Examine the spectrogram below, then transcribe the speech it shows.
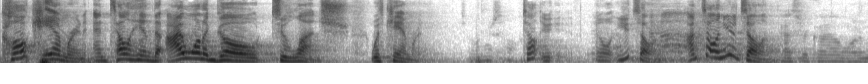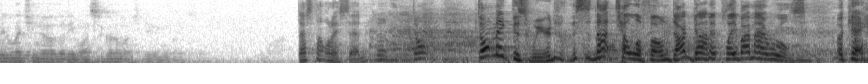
call Cameron and tell him that I want to go to lunch with Cameron. Tell you, know, you tell him. I'm telling you to tell him. Pastor Kyle wanted me to let you know that he wants to go to lunch with you. That's not what I said. Don't, don't make this weird. This is not telephone. Doggone it. Play by my rules. Okay.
